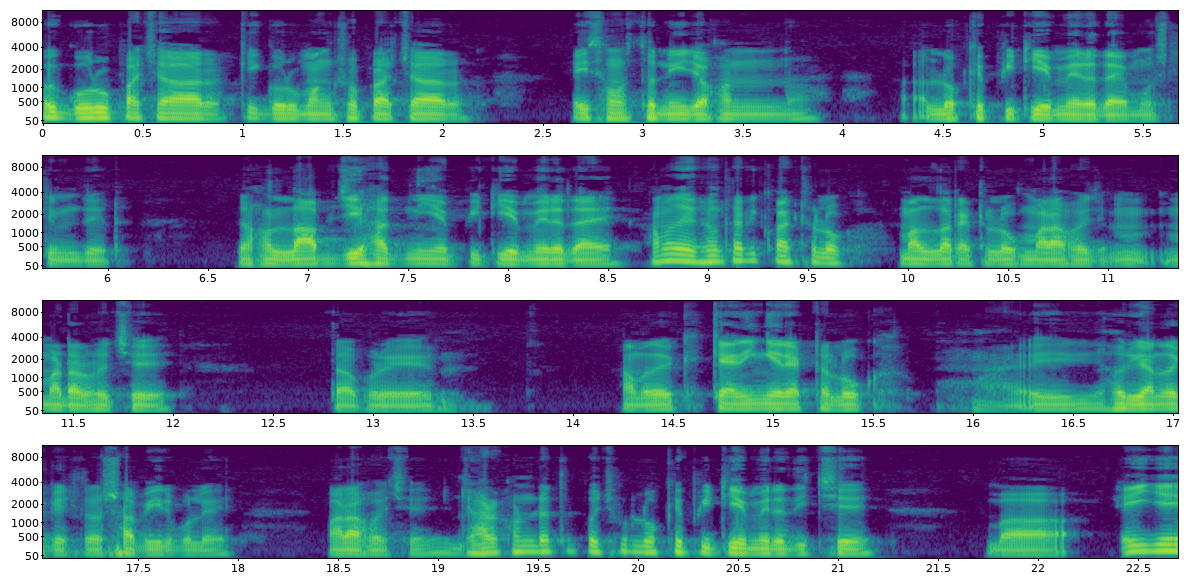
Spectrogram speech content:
ওই গরু পাচার কি গরু মাংস পাচার, এই সমস্ত নিয়ে যখন লোককে পিটিয়ে মেরে দেয় মুসলিমদের যখন লাভ জিহাদ নিয়ে পিটিয়ে মেরে দেয়, আমাদের এখানকারই কয়েকটা লোক, মালদার একটা লোক মারা হয়েছে, মার্ডার হয়েছে। তারপরে আমাদের ক্যানিংয়ের একটা লোক, এই হরিয়ানা গেছিল সাবির বলে মারা হয়েছে। ঝাড়খণ্ডে তো প্রচুর লোককে পিটিয়ে মেরে দিচ্ছে। বা এই যে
